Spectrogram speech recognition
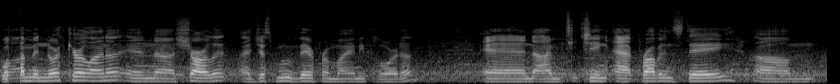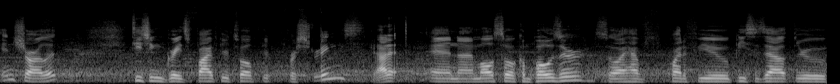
Well, I'm in North Carolina in uh, Charlotte. I just moved there from Miami, Florida, and I'm teaching at Providence Day um, in Charlotte, teaching grades five through twelve th- for strings. Got it. And I'm also a composer, so I have quite a few pieces out through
